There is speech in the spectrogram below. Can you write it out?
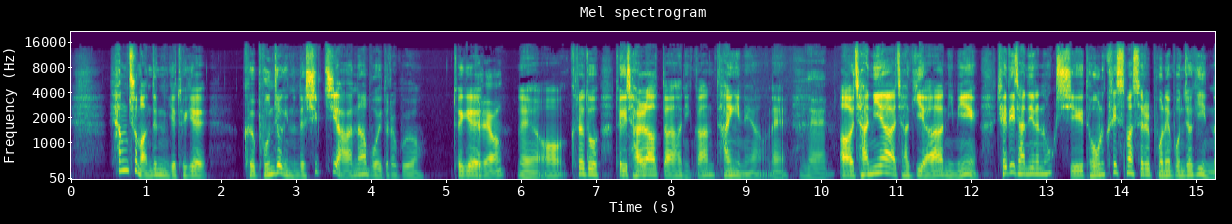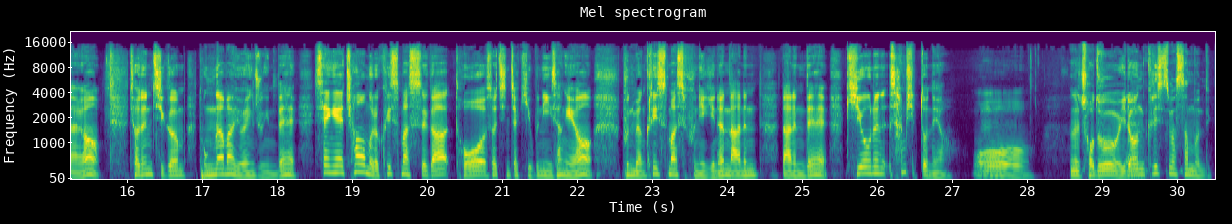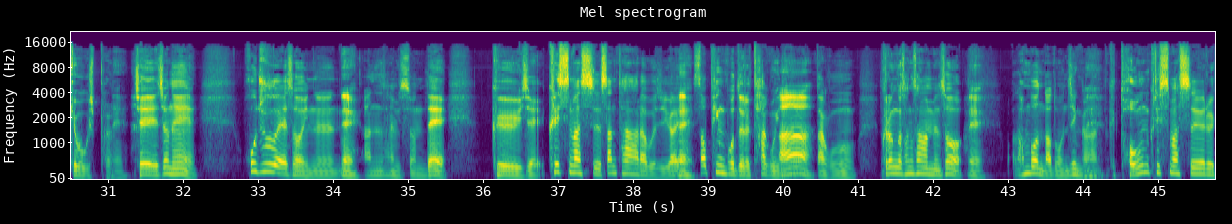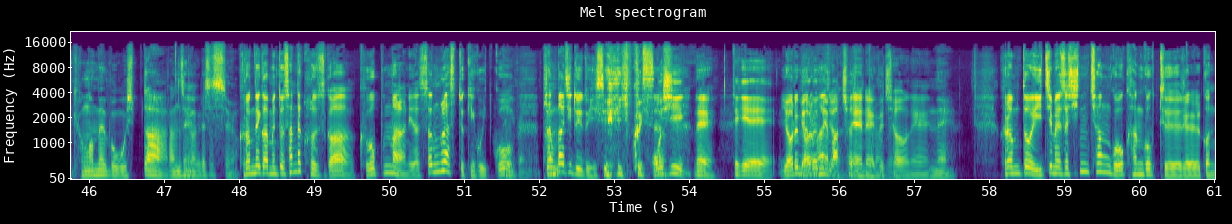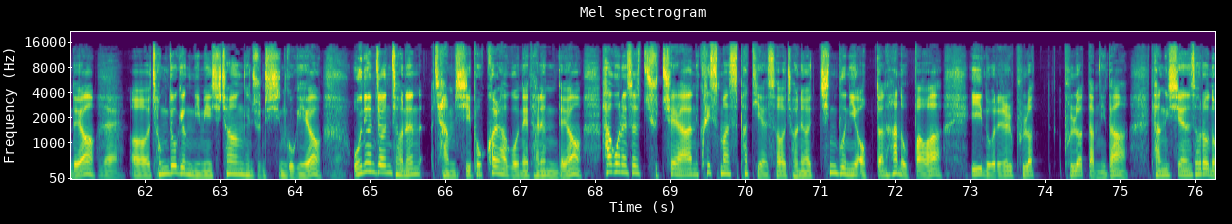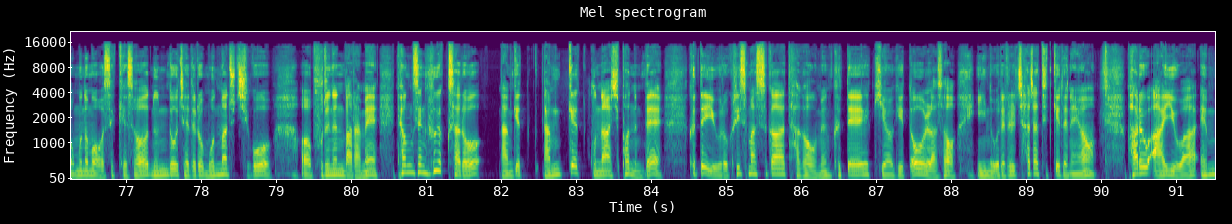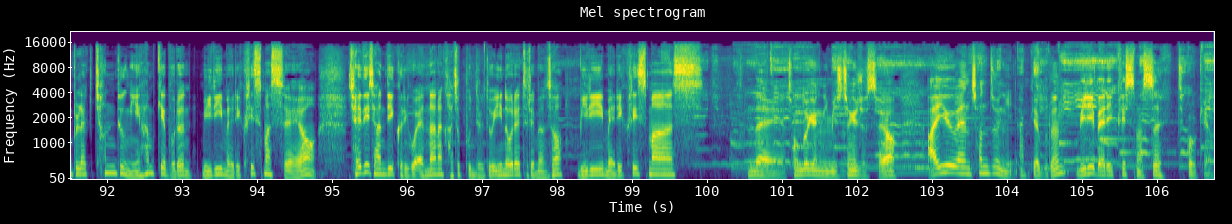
향초 만드는 게 되게 그 본 적 있는데 쉽지 않아 보이더라고요. 되게 그래요? 네, 어 그래도 되게 잘 나왔다 하니까 다행이네요. 네. 네. 어 자니야 자기야 님이 제디 잔디는 혹시 더운 크리스마스를 보내 본 적이 있나요? 저는 지금 동남아 여행 중인데 생애 처음으로 크리스마스가 더워서 진짜 기분이 이상해요. 분명 크리스마스 분위기는 나는 나는데 기온은 30도네요. 오. 오늘 저도 이런 크리스마스 한번 느껴보고 싶어요. 네. 제 예전에 호주에서 있는 네. 아는 사람이 있었는데 그 이제 크리스마스 산타 할아버지가 네. 서핑 보드를 타고 아. 있다고 그런 거 상상하면서 네. 한번 나도 언젠가 네. 그 더운 크리스마스를 경험해 보고 싶다라는 생각을 했었어요. 그런데 가면 또 산타클로스가 그것뿐만 아니라 선글라스도 끼고 있고 그러니까요. 좀 반바지도 있- 입고 있어요. 옷이 네. 되게 여름 여름에. 맞춰져 있더라고요. 그렇죠. 네. 네. 그럼 또 이쯤에서 신청곡 한 곡 들을 건데요. 네. 어, 정도경 님이 시청해 주신 곡이에요. 5년 전 저는 잠시 보컬 학원에 다녔는데요. 학원에서 주최한 크리스마스 파티에서 전혀 친분이 없던 한 오빠와 이 노래를 불렀 불렀답니다. 당시엔 서로 너무너무 어색해서 눈도 제대로 못 마주치고 어, 부르는 바람에 평생 흑역사로 남겠, 남겠구나 싶었는데 그때 이후로 크리스마스가 다가오면 그때의 기억이 떠올라서 이 노래를 찾아 듣게 되네요. 바로 아이유와 엠블랙 천둥이 함께 부른 미리 메리 크리스마스예요. 재디 쟌디 그리고 엔나나 가족분들도 이 노래 들으면서 미리 메리 크리스마스 네, 정도경님이 시청해 주셨어요. 아이유 앤 천둥이 함께 부른 미리 베리 크리스마스 듣고 올게요.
